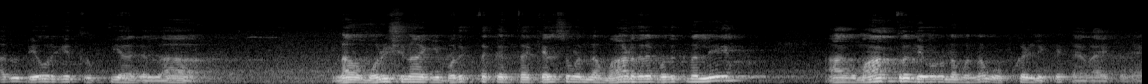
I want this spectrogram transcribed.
ಅದು ದೇವರಿಗೆ ತೃಪ್ತಿಯಾಗಲ್ಲ. ನಾವು ಮನುಷ್ಯನಾಗಿ ಬದುಕ್ತಕ್ಕಂಥ ಕೆಲಸವನ್ನ ಮಾಡಿದ್ರೆ ಬದುಕಿನಲ್ಲಿ, ಆಗ ಮಾತ್ರ ದೇವರು ನಮ್ಮನ್ನ ಒಪ್ಕೊಳ್ಳಿಕ್ಕೆ ತಯಾರಾಗ್ತದೆ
